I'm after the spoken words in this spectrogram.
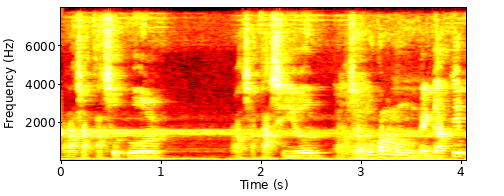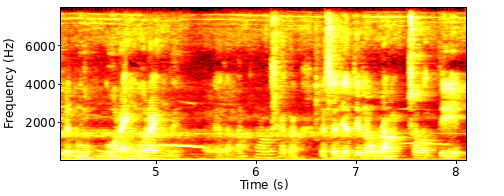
rasa kaseueul rasa kasiun. Rasa itu kan nu negatif teh nu goreng-goreng teh itu kan pengaruh setan dan sajatina orang cerot di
